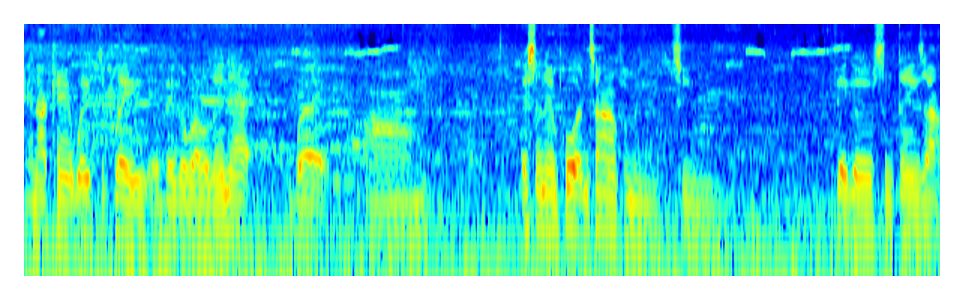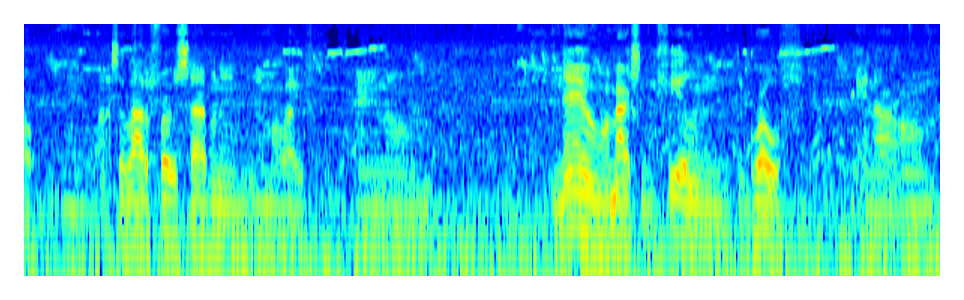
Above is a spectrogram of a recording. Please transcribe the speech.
And I can't wait to play a bigger role in that. But um, it's an important time for me to figure some things out. Mhm. It's a lot of firsts happening in my life, and um, now I'm actually feeling the growth, and I um,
